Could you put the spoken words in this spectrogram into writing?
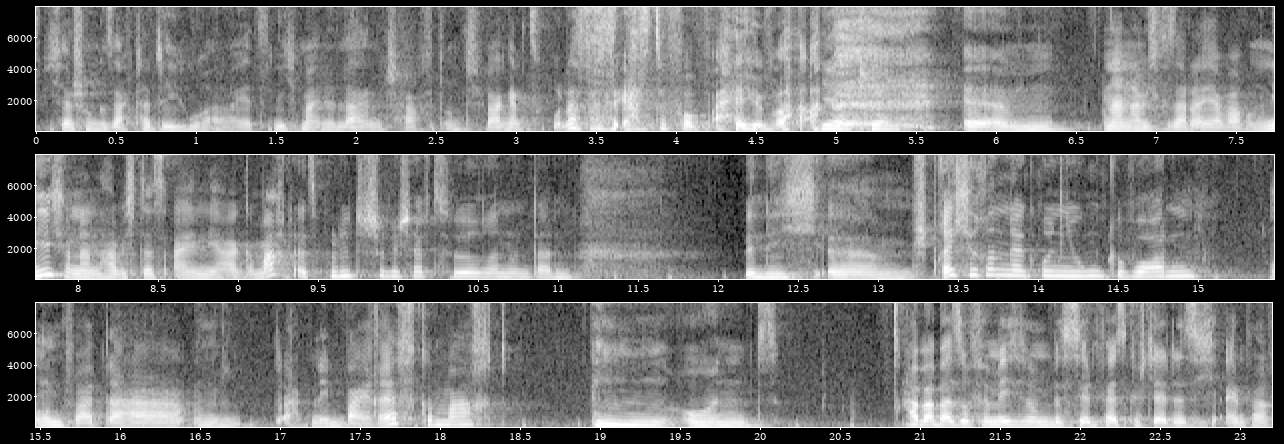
wie ich ja schon gesagt hatte, Jura war jetzt nicht meine Leidenschaft und ich war ganz froh, dass das erste vorbei war. Ja, klar. Ähm, und dann habe ich gesagt, ah ja, warum nicht? Und dann habe ich das ein Jahr gemacht als politische Geschäftsführerin und dann bin ich ähm, Sprecherin der Grünen Jugend geworden und war da und habe nebenbei Ref gemacht und habe aber so für mich so ein bisschen festgestellt, dass ich einfach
